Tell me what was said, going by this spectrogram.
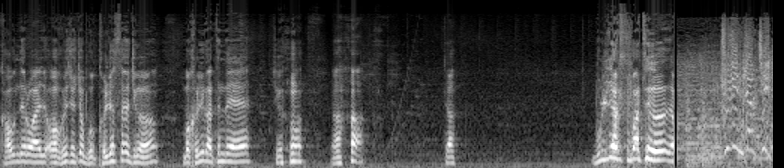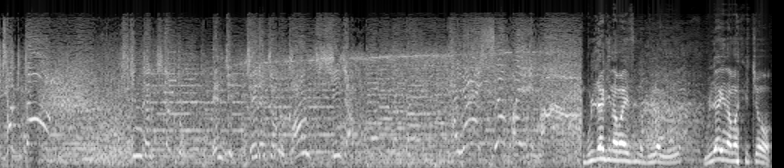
가운데로 와야죠. 어 그렇죠 좀 걸렸어요 지금. 뭐 걸린 것 같은데 지금 아 자 물약 스파트 추진장치 작동! 추진장치 작동 엔진 최대적으로 카운트 시작! 물약이 남아 있습니다. 물약이 물약이 남아 있죠.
